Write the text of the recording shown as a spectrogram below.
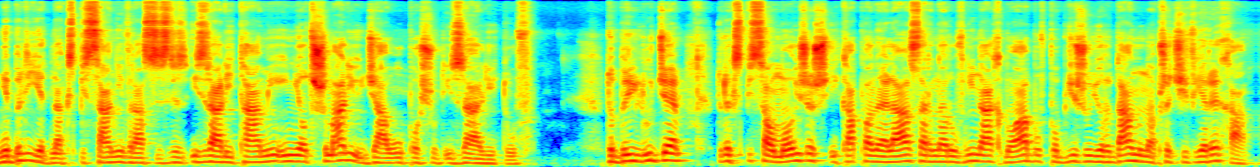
Nie byli jednak spisani wraz z Izraelitami i nie otrzymali udziału pośród Izraelitów. To byli ludzie, których spisał Mojżesz i kapłan Eleazar na równinach Moabu w pobliżu Jordanu naprzeciw Jericha.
